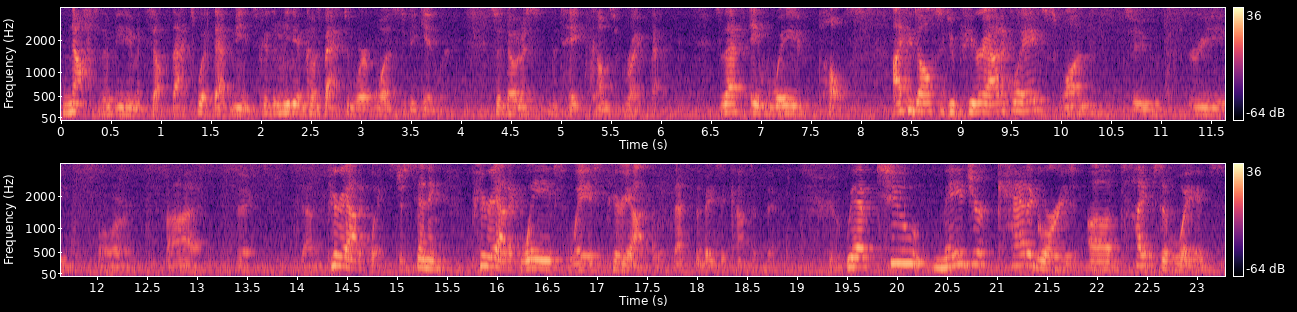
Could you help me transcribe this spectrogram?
not the medium itself. That's what that means, because the medium comes back to where it was to begin with. So notice the tape comes right back. So that's a wave pulse. I could also do periodic waves. One, two, three, four, five, six, seven. Periodic waves, just sending periodic waves, waves periodically. That's the basic concept there. We have two major categories of types of waves.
